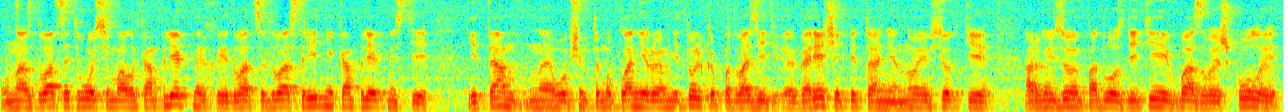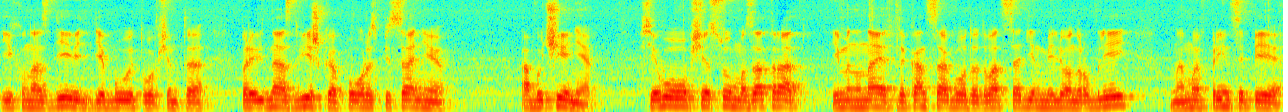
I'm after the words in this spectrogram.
у нас 28 малокомплектных и 22 средней комплектности. И там, в общем-то, мы планируем не только подвозить э, горячее питание, но и все-таки организуем подвоз детей в базовые школы. Их у нас 9, где будет, в общем-то, проведена сдвижка по расписанию обучения. Всего общая сумма затрат именно на это до конца года 21 миллион рублей. Мы, в принципе,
